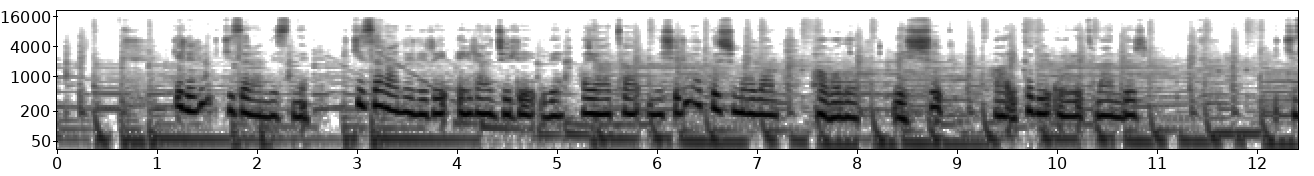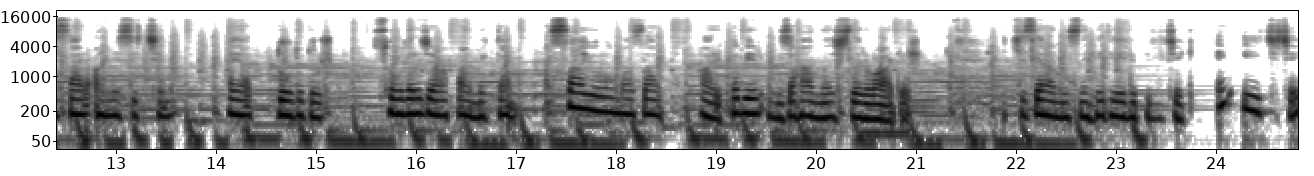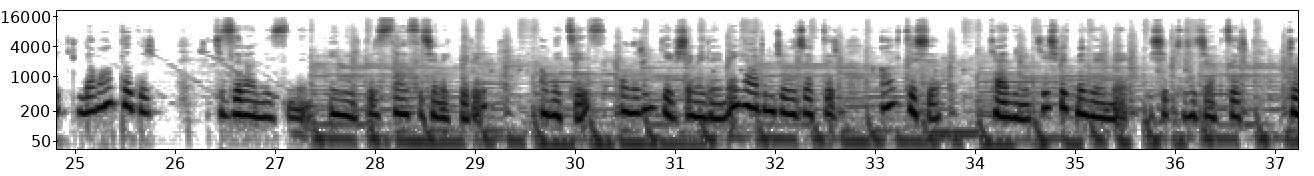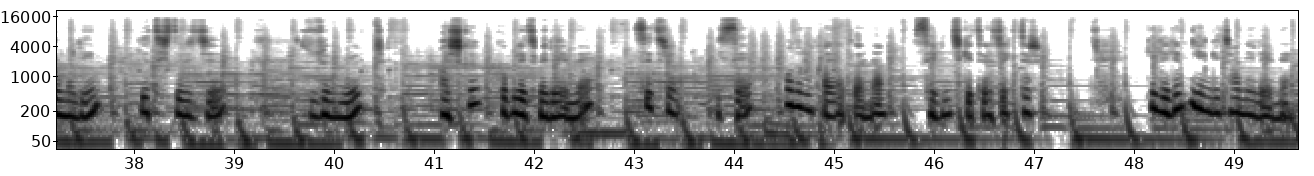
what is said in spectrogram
Gelelim ikizler annesine. İkizler anneleri eğlenceli ve hayata neşeli yaklaşımı olan havalı ve şık harika bir öğretmendir. İkizler annesi için hayat doludur. Sorulara cevap vermekten asla yorulmazlar. Harika bir mizah anlayışları vardır. İkizler annesine hediye edebilecek en iyi çiçek lavantadır. İkizler annesinin en iyi kristal seçenekleri ametis onların gevşemelerine yardımcı olacaktır. Ay taşı kendini keşfetmelerine ışık tutacaktır. Turmalin yatıştırıcı, zümrüt aşkı kabul etmelerine, sitrin ise onların hayatlarına sevinç getirecektir. Gelelim yengeç annelerine.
